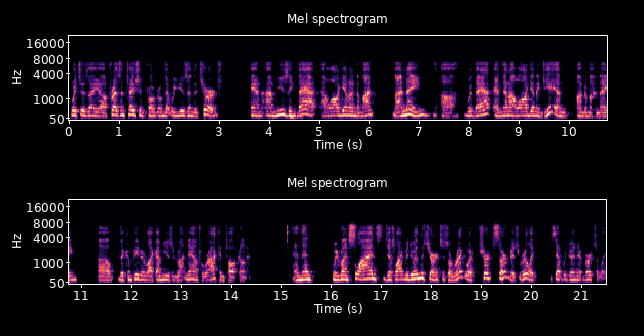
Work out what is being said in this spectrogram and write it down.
which is a uh, presentation program that we use in the church, and I'm using that. I log in under my my name uh, with that, and then I log in again under my name, uh, the computer like I'm using right now, to where I can talk on it. And then we run slides just like we do in the church. It's a regular church service, really, except we're doing it virtually.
